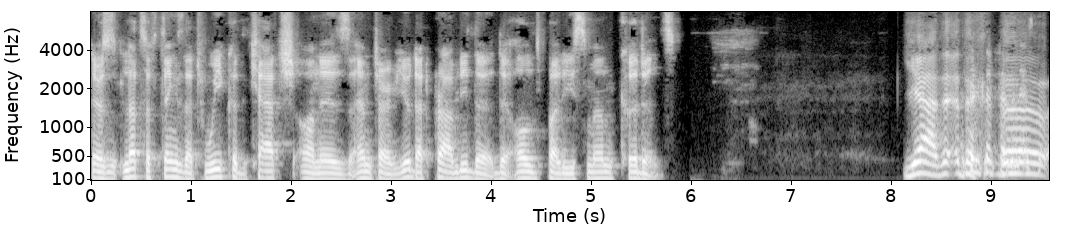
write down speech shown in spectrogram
there's lots of things that we could catch on his interview that probably the, the old policeman couldn't. Yeah, the, the, the,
